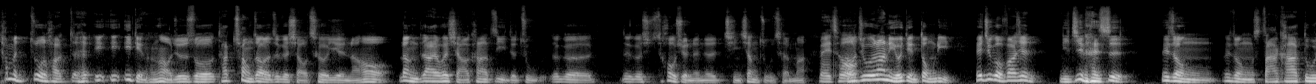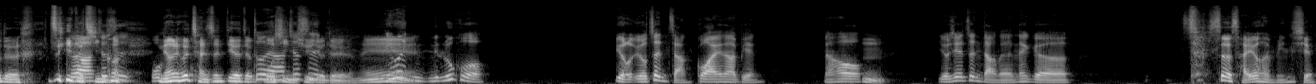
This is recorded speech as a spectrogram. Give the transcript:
他们做好一一一点很好，就是说他创造了这个小测验，然后让大家会想要看到自己的主那个那个候选人的倾向组成嘛，没错，然后就会让你有点动力。哎，结果发现你竟然是。那种那种撒卡都的自己的情况，你要你会产生第二个波兴趣就对了。因为你如果有有政党挂在那边，然后嗯，有些政党的那个 色彩又很明显，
